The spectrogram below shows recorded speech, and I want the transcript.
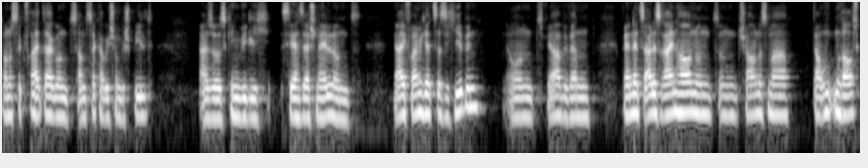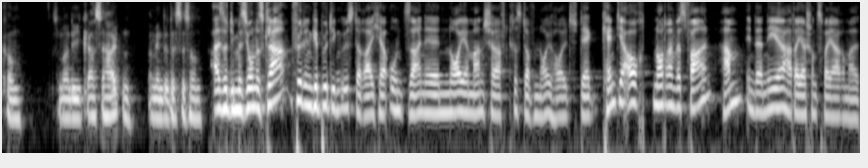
Donnerstag, Freitag und Samstag habe ich schon gespielt. Also es ging wirklich sehr, sehr schnell und ja, ich freue mich jetzt, dass ich hier bin und ja, wir werden, werden jetzt alles reinhauen und, und schauen, dass wir da unten rauskommen dass wir die Klasse halten am Ende der Saison. Also die Mission ist klar für den gebürtigen Österreicher und seine neue Mannschaft, Christoph Neuhold. Der kennt ja auch Nordrhein-Westfalen, Hamm in der Nähe, hat er ja schon zwei Jahre mal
